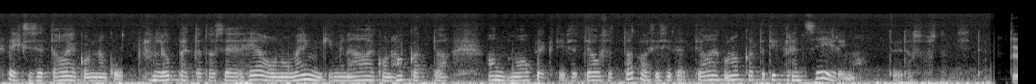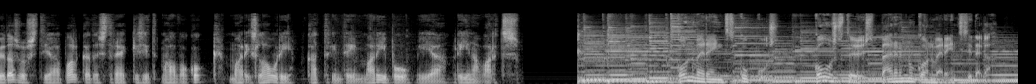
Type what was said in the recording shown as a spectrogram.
ehk siis, et aeg on nagu lõpetada see heaolu mängimine, aeg on hakata andma objektiivset ja ausat tagasisidet ja aeg on hakata diferentseerima töötasust töötasust ja palkadest rääkisid Aavo Kokk, Maris Lauri, Katrin Tein-Maripuu ja Riina Varts. konverents Kukus koostöös Pärnu konverentsidega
